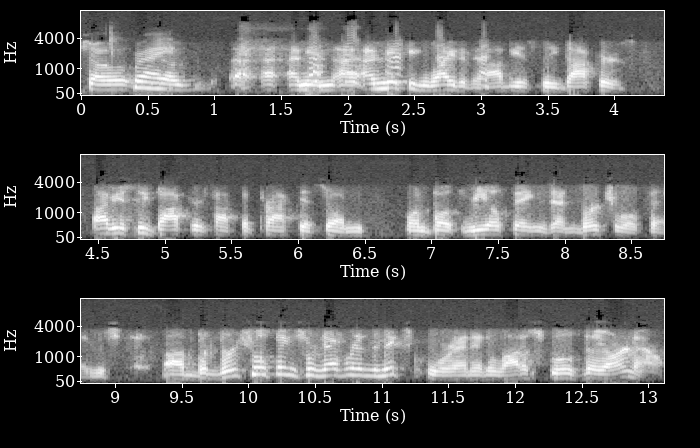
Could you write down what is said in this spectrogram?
So, right. so I, I mean, I, I'm making light of it. Obviously, doctors, obviously, doctors have to practice on on both real things and virtual things. Uh, but virtual things were never in the mix for, and at a lot of schools they are now.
